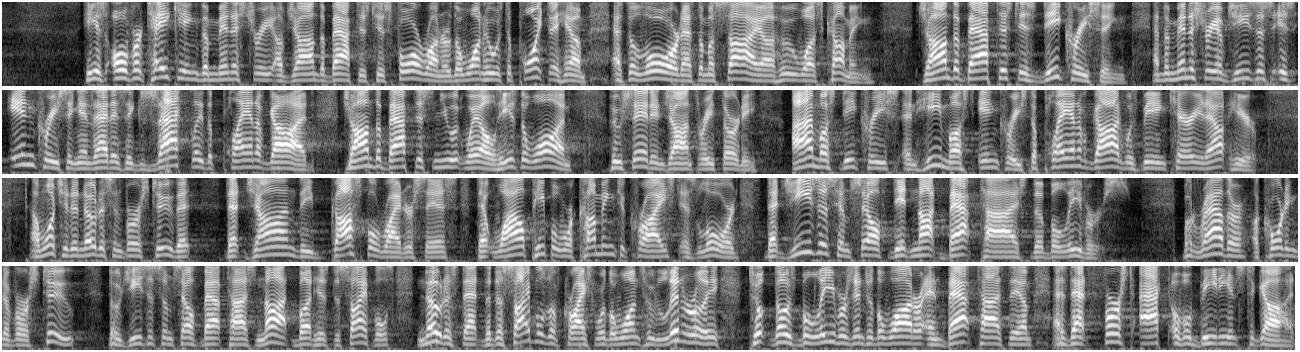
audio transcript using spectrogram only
He is overtaking the ministry of John the Baptist, his forerunner, the one who was to point to him as the Lord, as the Messiah who was coming. John the Baptist is decreasing, and the ministry of Jesus is increasing, and that is exactly the plan of God. John the Baptist knew it well. He's the one who said in John 3:30, "I must decrease and he must increase." The plan of God was being carried out here. I want you to notice in verse 2 that that John, the gospel writer, says that while people were coming to Christ as Lord, that Jesus himself did not baptize the believers. But rather, according to verse 2, though Jesus himself baptized not but his disciples, notice that the disciples of Christ were the ones who literally took those believers into the water and baptized them as that first act of obedience to God.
